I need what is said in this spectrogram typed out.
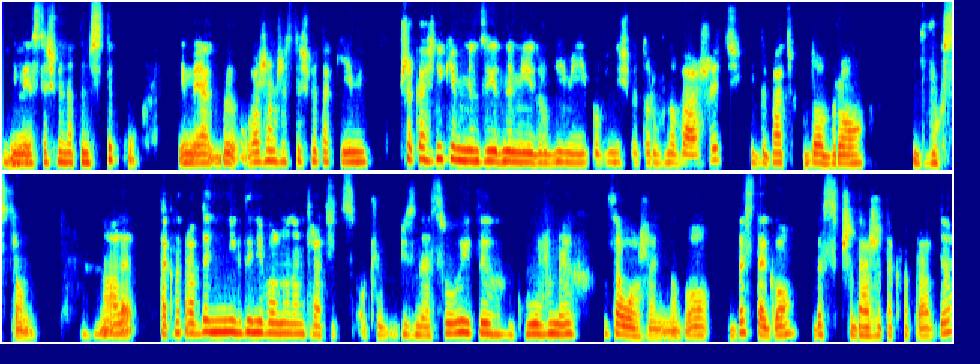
i my mhm. jesteśmy na tym styku i my jakby uważam, że jesteśmy takim przekaźnikiem między jednymi i drugimi i powinniśmy to równoważyć i dbać o dobro dwóch stron. Mhm. No ale tak naprawdę nigdy nie wolno nam tracić z oczu biznesu i tych głównych założeń, no bo bez tego, bez sprzedaży tak naprawdę,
